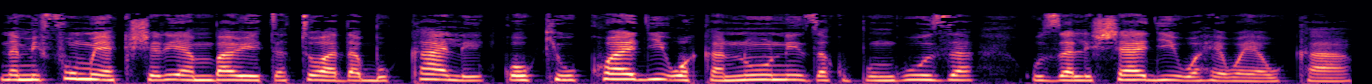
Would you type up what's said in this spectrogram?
na mifumo ya kisheria ambayo itatoa adhabu kali kwa ukiukwaji wa kanuni za kupunguza uzalishaji wa hewa ya ukaa.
